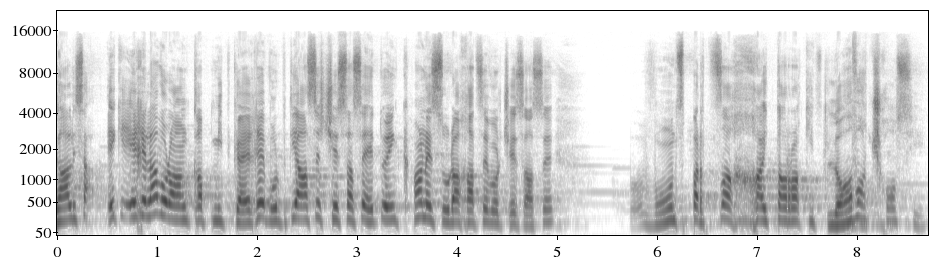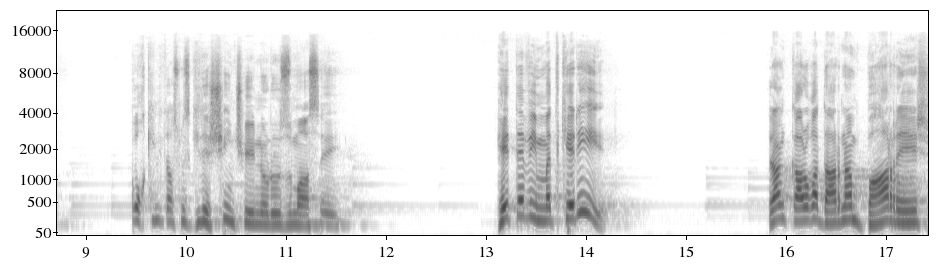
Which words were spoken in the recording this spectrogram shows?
գալիս է եկե եղել է որ անկապ միտք է եղել որ պիտի ասես չես ասե հետո այնքան ես ուրախացել որ չես ասե ոնց պրծա խայտարակից լավա չասի կողքինիդ ասում ես գիտես չի ինչ էի նոր ուզում ասեի հետևի մտքերի դրանք կարողա դառնան բարեր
